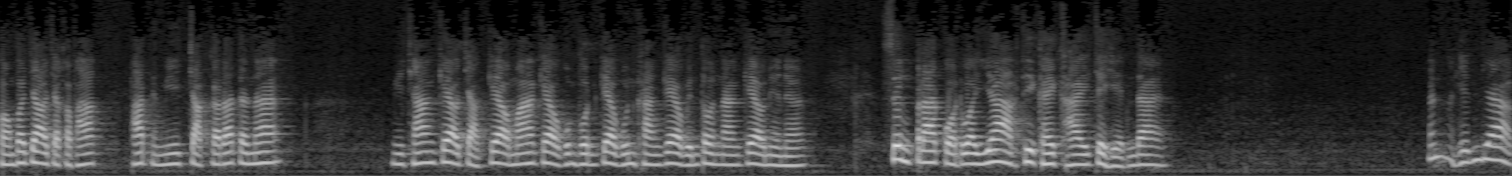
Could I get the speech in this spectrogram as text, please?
ของพระเจ้าจักรพรรดิพัดมีจักรรัตนะ มีช้างแก้วจักแก้วม้าแก้วคุณพลแก้วคุณคางแก้วเป็นต้นนางแก้วเนี่ยนะซึ่งปรากฏว่ายากที่ใครๆจะเห็นได้นั้นเห็นยาก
